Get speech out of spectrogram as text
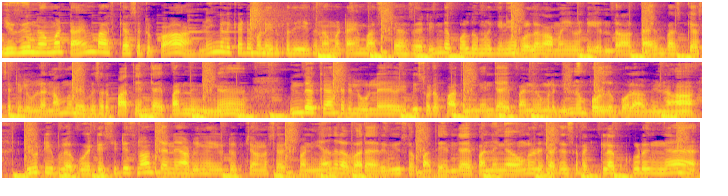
இது நம்ம டைம் பாஸ் கேசட்டுப்பா நீங்கள் கேட்டுக்கொண்டு இருப்பது இது நம்ம டைம் பாஸ் கேசட் இந்த பொழுது உங்களுக்கு இனிய பொழுதாக அமைய வேண்டும் என்றால் டைம் பாஸ் கேசட்டில் உள்ள நம்மளோட எபிசோடை பார்த்து என்ஜாய் பண்ணுங்க. இந்த கேசட்டில் உள்ள எபிசோடை பார்த்து நீங்கள் என்ஜாய் பண்ணி உங்களுக்கு இன்னும் பொழுது போகல அப்படின்னா யூடியூப்பில் போயிட்டு சிட்டிஸ் நாட் சென்னை அப்படிங்கிற யூடியூப் சேனலை சர்ச் பண்ணி அதில் வர ரிவ்யூஸை பார்த்து என்ஜாய் பண்ணுங்கள் உங்களுடைய சஜஷனை கீழே கொடுங்க.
